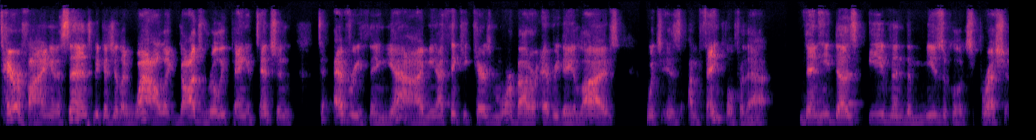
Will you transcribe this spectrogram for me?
terrifying in a sense because you're like, wow, like God's really paying attention to everything. Yeah. I mean, I think he cares more about our everyday lives, which is, I'm thankful for that, than he does even the musical expression.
